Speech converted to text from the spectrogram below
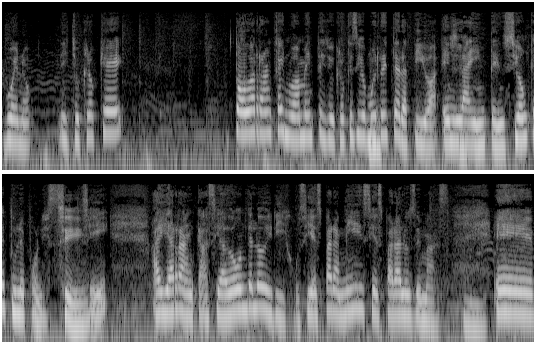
Bueno, y yo creo que todo arranca y nuevamente yo creo que he sido muy reiterativa en la intención que tú le pones. Sí. Ahí arranca, hacia dónde lo dirijo, si es para mí, si es para los demás. Eh,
